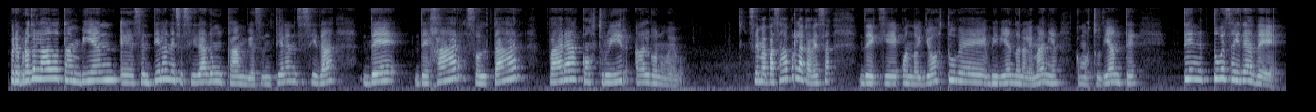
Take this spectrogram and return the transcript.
Pero por otro lado también eh, sentía la necesidad de un cambio, sentía la necesidad de dejar, soltar para construir algo nuevo. Se me pasaba por la cabeza de que cuando yo estuve viviendo en Alemania como estudiante, tuve esa idea de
